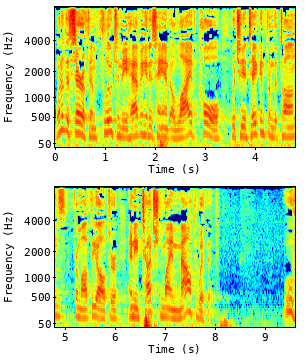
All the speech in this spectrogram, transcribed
One of the seraphim flew to me, having in his hand a live coal, which he had taken from the tongs from off the altar, and he touched my mouth with it. Ooh,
